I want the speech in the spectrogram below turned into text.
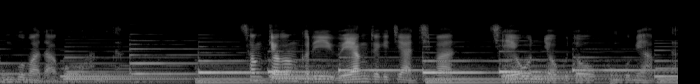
궁금하다고 합니다. 성격은 그리 외향적이지 않지만 재혼 여부도 궁금해합니다.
